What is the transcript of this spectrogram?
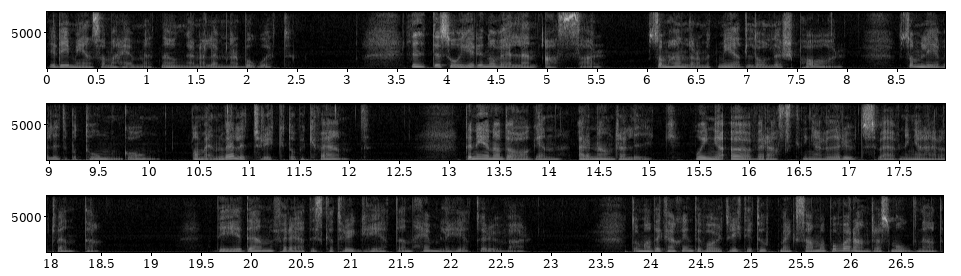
i det gemensamma hemmet när ungarna lämnar boet. Lite så är det i novellen Assar som handlar om ett medelålders par som lever lite på tomgång, om än väldigt tryggt och bekvämt. Den ena dagen är den andra lik och inga överraskningar eller utsvävningar är att vänta. Det är den förrädiska tryggheten hemligheter ruvar. De hade kanske inte varit riktigt uppmärksamma på varandras mognad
